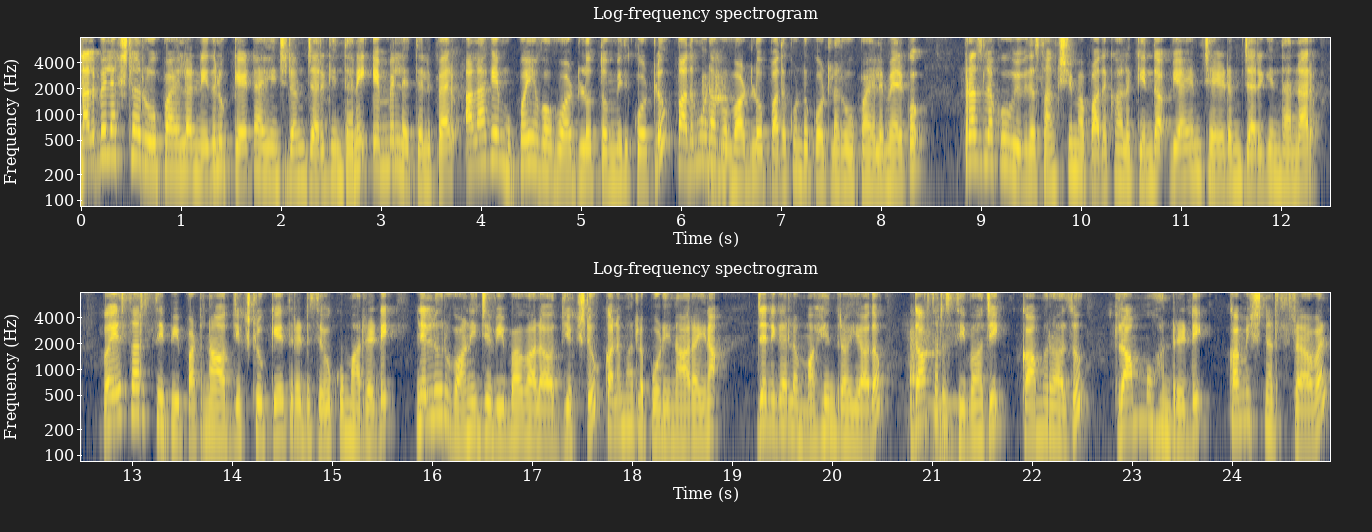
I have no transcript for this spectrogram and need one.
నలభై లక్షల రూపాయల నిధులు కేటాయించడం జరిగిందని ఎమ్మెల్యే తెలిపారు. అలాగే ముప్పైవ వార్డులో తొమ్మిది కోట్లు పదమూడవ వార్డులో పదకొండు కోట్ల రూపాయల మేరకు ప్రజలకు వివిధ సంక్షేమ పథకాల కింద వ్యయం చేయడం జరిగిందన్నారు. వైఎస్ఆర్సీపీ పట్టణ అధ్యక్షులు కేతిరెడ్డి శివకుమార్ రెడ్డి నెల్లూరు వాణిజ్య విభాగాల అధ్యక్షుడు కనమర్లపూడి నారాయణ జనిగర్ల మహేంద్ర యాదవ్ దాసర శివాజీ కామరాజు రామ్మోహన్ రెడ్డి కమిషనర్ శ్రావణ్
